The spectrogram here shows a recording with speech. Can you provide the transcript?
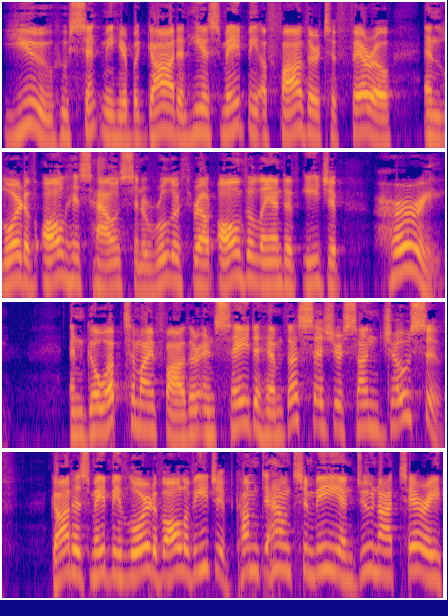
you who sent me here, but God, and he has made me a father to Pharaoh and lord of all his house and a ruler throughout all the land of Egypt. Hurry and go up to my father and say to him, Thus says your son Joseph, God has made me lord of all of Egypt. Come down to me and do not tarry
